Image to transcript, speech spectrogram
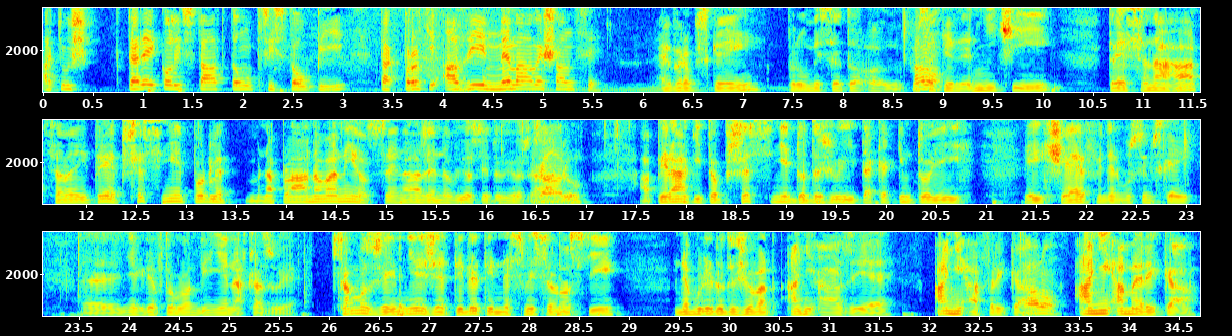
Ať už kterýkoliv stát k tomu přistoupí, tak proti Azii nemáme šanci. Evropský průmysl to v podstatě ano. ničí. To je snaha celé, to je přesně podle naplánovaného scénáře nového světového řádu. řádu. A Piráti to přesně dodržují tak, jak jim to jejich, jejich šéf, ten muslimský, eh, někde v tom Londýně nakazuje. Samozřejmě, že tyhle ty nesmyslnosti nebude dodržovat ani Ázie, ani Afrika, ano. ani Amerika,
